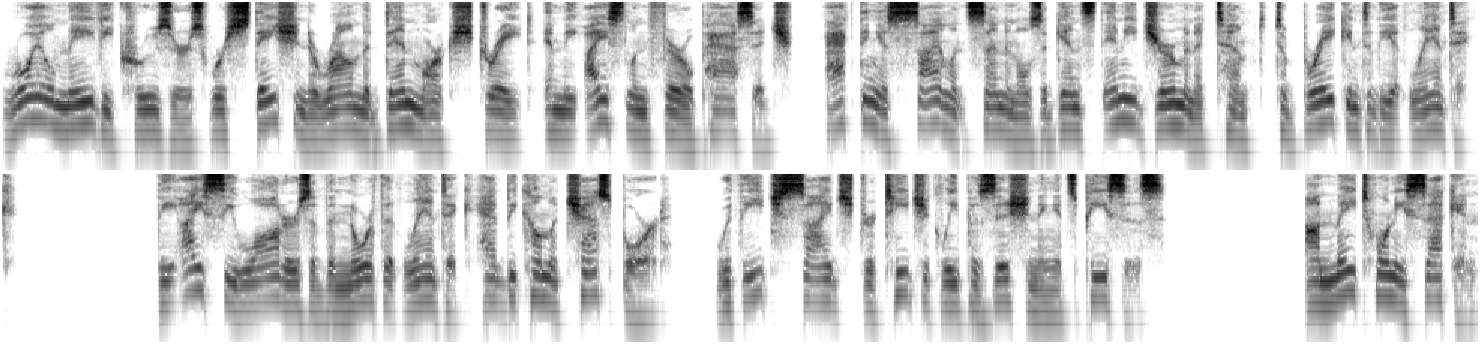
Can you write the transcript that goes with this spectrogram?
Royal Navy cruisers were stationed around the Denmark Strait and the Iceland Faroe Passage, acting as silent sentinels against any German attempt to break into the Atlantic. The icy waters of the North Atlantic had become a chessboard, with each side strategically positioning its pieces. On May 22,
